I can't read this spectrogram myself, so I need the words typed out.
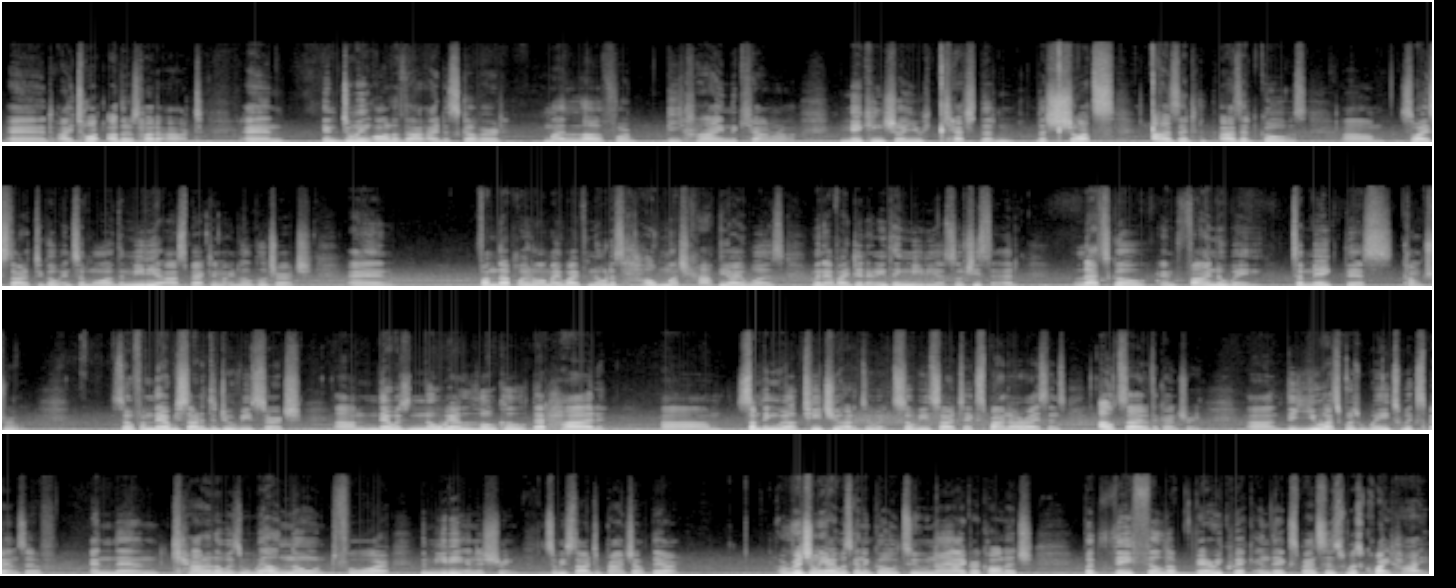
And I taught others how to act. And in doing all of that, I discovered my love for behind the camera, making sure you catch the, the shots as it, as it goes. Um, so I started to go into more of the media aspect in my local church. And from that point on, my wife noticed how much happier I was whenever I did anything media. So she said, let's go and find a way to make this come true. So from there, we started to do research. Um, there was nowhere local that had um, something will teach you how to do it. So we started to expand our horizons outside of the country. Uh, the US was way too expensive, and then Canada was well known for the media industry. So we started to branch out there. Originally, I was going to go to Niagara College, but they filled up very quick and the expenses was quite high.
